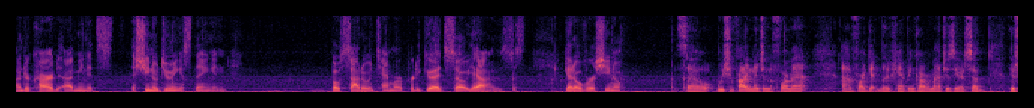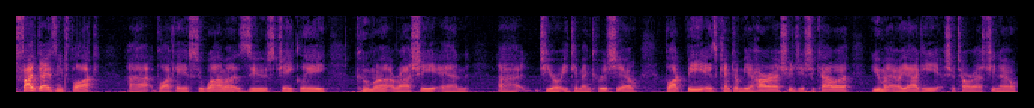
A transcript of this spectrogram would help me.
undercard. I mean, it's Ashino doing his thing, and both Sato and Tama are pretty good. So yeah, it's just get over Ashino. So we should probably mention the format uh, before I get the champion cover matches here. So there's five guys in each block. Uh, block A is Suwama, Zeus, Jake Lee, Kuma Arashi, and uh, Jiro Ikemen Kuroshio. Block B is Kento Miyahara, Shuji Ishikawa, Yuma Aoyagi, Shotaro Ashino,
